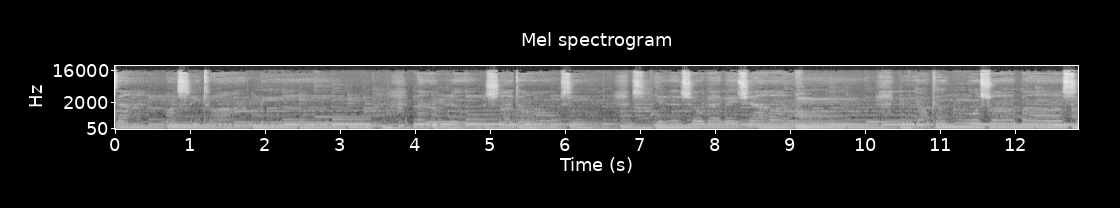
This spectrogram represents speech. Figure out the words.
在马戏团里男人啥东西是野兽该被教育不要跟我耍把戏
